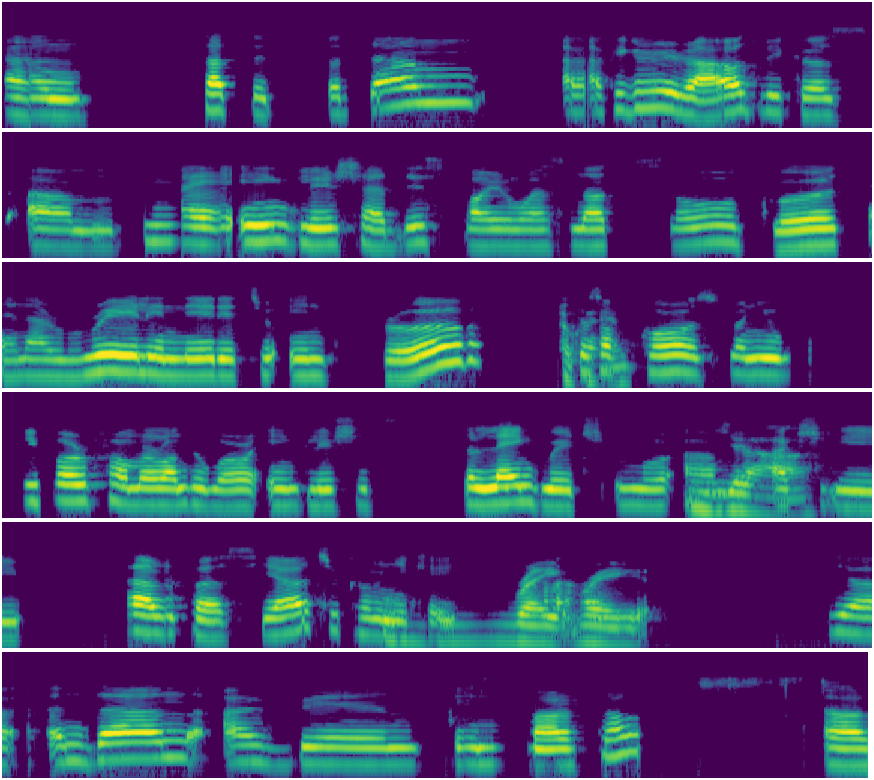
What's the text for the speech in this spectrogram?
and that's it. But then I figured it out because um, my English at this point was not so good, and I really needed to improve. Because Okay. of course, when you people from around the world, English it's the language who um, Yeah. actually help us, yeah, to communicate. Right, Uh, right. Yeah, and then I've been in Malta uh,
